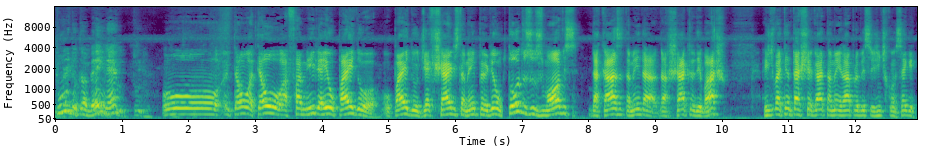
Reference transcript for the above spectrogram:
tudo também, né? Tudo. O, então até o, a família aí, o pai do o pai do Jack Charles também perdeu todos os móveis da casa também da, da chácara de baixo. A gente vai tentar chegar também lá para ver se a gente consegue.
